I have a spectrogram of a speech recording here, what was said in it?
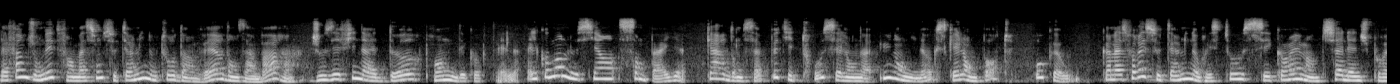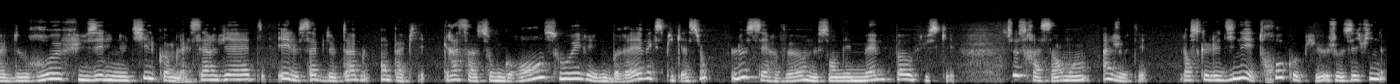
La fin de journée de formation se termine autour d'un verre dans un bar. Joséphine adore prendre des cocktails. Elle commande le sien sans paille, car dans sa petite trousse, elle en a une en inox qu'elle emporte au cas où. Quand la soirée se termine au resto, c'est quand même un challenge pour elle de refuser l'inutile comme la serviette et le sac de table en papier. Grâce à son grand sourire et une brève explication, le serveur ne s'en est même pas offusqué. Ce sera ça moins à jeter. Lorsque le dîner est trop copieux, Joséphine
